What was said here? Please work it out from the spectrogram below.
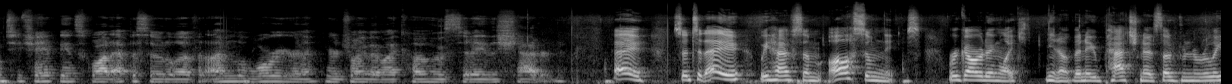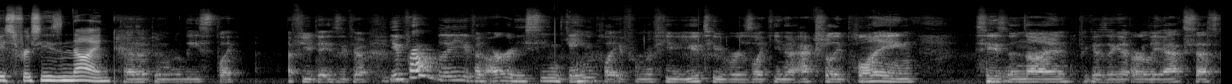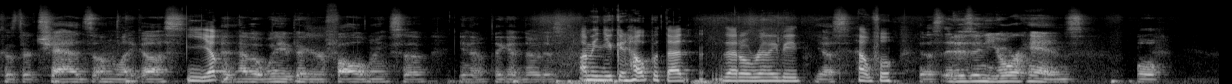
welcome to Champion Squad episode 11. I'm the Warrior and I'm here joined by my co host today, The Shattered. Hey, so today we have some awesome news regarding, like, you know, the new patch notes that have been released for Season 9. That have been released like a few days ago. You probably even already seen gameplay from a few YouTubers, like, you know, actually playing Season 9 because they get early access because they're Chads unlike us Yep. and have a way bigger following, so, you know, they get noticed. I mean, you can help with that. That'll really be Yes. helpful. Yes, it is in your hands. Well,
